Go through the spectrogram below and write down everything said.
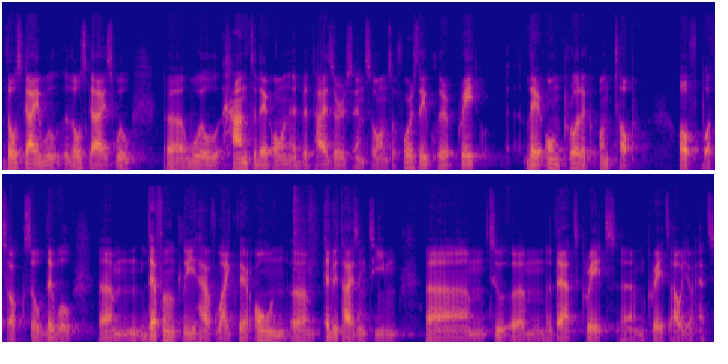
those guy will those guys will uh, will hunt their own advertisers and so on and so forth. They create their own product on top of BotTalk. So they will um, definitely have like their own um, advertising team um, to um, that creates um, creates audio ads.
